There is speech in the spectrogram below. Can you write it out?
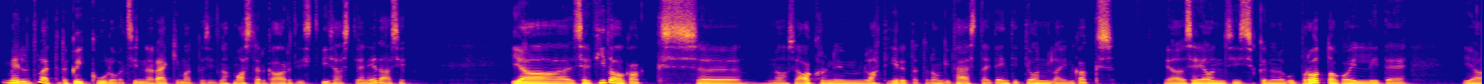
meelde tuletada, kõik kuuluvad sinna, rääkimata siis noh, Mastercardist, Visast ja nii edasi. ja see Fido kaks, noh, see akronüüm lahti kirjutatuna ongi Fast Identity Online kaks ja see on siis niisugune nagu protokollide ja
